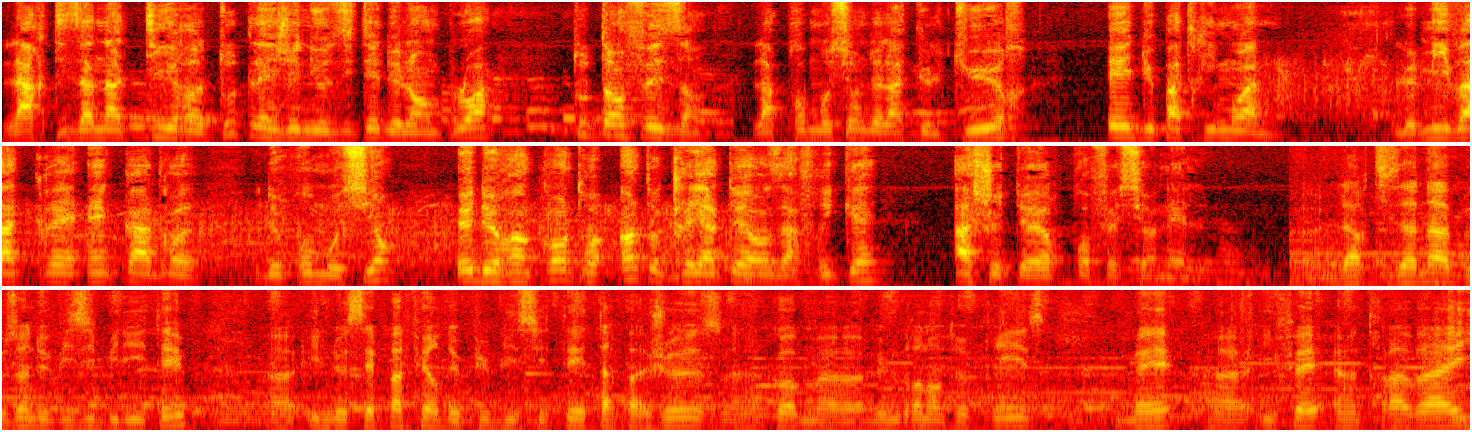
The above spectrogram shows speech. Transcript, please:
l'artisanat tire toute l'ingéniosité de l'emploi tout en faisant la promotion de la culture et du patrimoine. Le MIVA crée un cadre de promotion et de rencontres entre créateurs africains, acheteurs professionnels. Euh, l'artisanat a besoin de visibilité. Euh, il ne sait pas faire de publicité tapageuse hein, comme euh, une grande entreprise, mais il fait un travail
